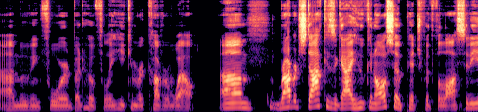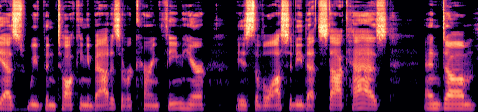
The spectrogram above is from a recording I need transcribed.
uh, moving forward. But hopefully he can recover well. Um, Robert Stock is a guy who can also pitch with velocity, as we've been talking about as a recurring theme here. is the velocity that Stock has. And um,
